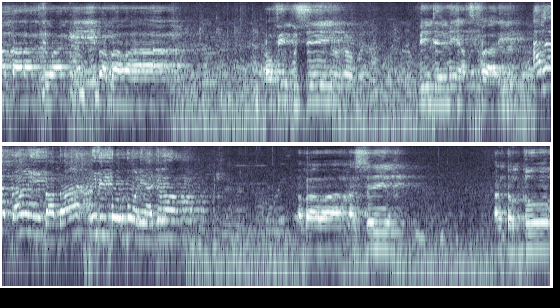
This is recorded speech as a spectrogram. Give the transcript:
atara tiwa kí bàbá wa rọ̀fíìkù ṣe fi jẹ̀mí asfari alágbárin bàbá níbi gbogbo ìrìn àjò wọn. bàbá wa Sheikh Dr.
